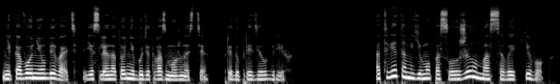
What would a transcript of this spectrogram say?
Никого не убивать, если на то не будет возможности», — предупредил Грих. Ответом ему послужил массовый кивок.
